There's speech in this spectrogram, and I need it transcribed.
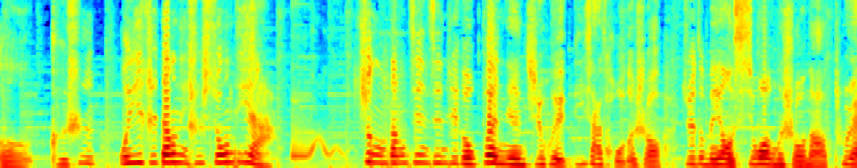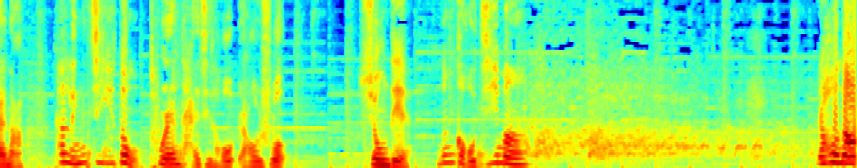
呃，可是我一直当你是兄弟啊。”正当渐渐这个万念俱灰、低下头的时候，觉得没有希望的时候呢，突然呢，他灵机一动，突然抬起头，然后说：“兄弟，能搞基吗？”然后呢？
